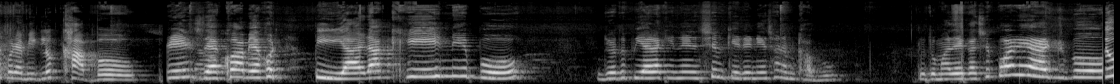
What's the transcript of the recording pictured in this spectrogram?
এখন আমি এগুলো খাব। ফ্রেন্ডস দেখো আমি এখন পেয়ারা খেয়ে নেব। যেহেতু পেয়ারা কিনে এনেছি আমি কেটে নিয়েছি আমি খাব। তো তোমাদের কাছে পরে আসব। তো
